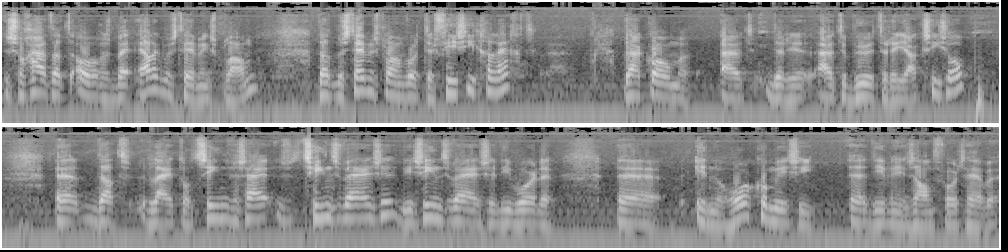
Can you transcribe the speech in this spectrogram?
Zo gaat dat overigens bij elk bestemmingsplan. Dat bestemmingsplan wordt ter visie gelegd. Daar komen uit de, uit de buurt reacties op. Eh, dat leidt tot zienswij- zienswijzen. Die zienswijzen die worden eh, in de hoorcommissie eh, die we in Zandvoort hebben,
